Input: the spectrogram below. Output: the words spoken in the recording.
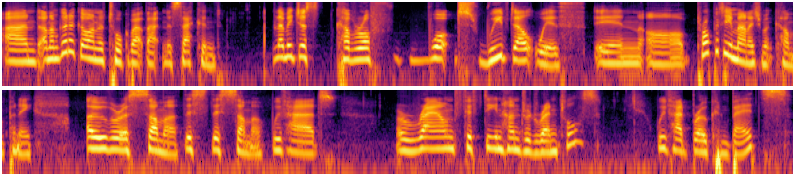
And and I'm going to go on and talk about that in a second. Let me just cover off what we've dealt with in our property management company over a summer. This this summer, we've had around 1500 rentals. We've had broken beds.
